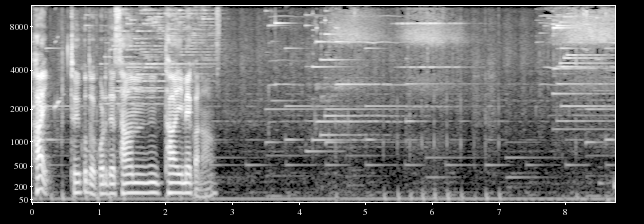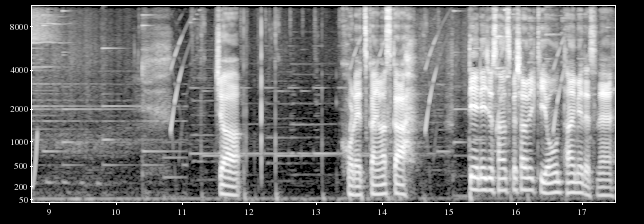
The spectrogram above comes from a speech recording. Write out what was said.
はい。ということでこれで3体目かな。じゃあこれ使いますか。T23 スペシャルミッキー4体目ですね。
